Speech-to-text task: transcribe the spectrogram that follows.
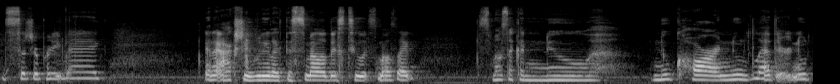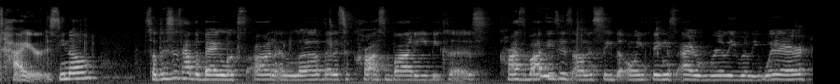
it's such a pretty bag. And i actually really like the smell of this too. It smells like it smells like a new new car, new leather, new tires, you know? So this is how the bag looks on. I love that it's a crossbody because crossbodies is honestly the only things I really, really wear.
